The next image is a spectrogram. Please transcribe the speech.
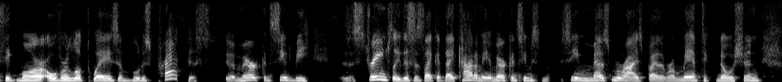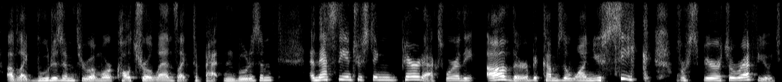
think more overlooked ways of Buddhist practice. Americans seem to be strangely this is like a dichotomy. Americans seem seem mesmerized by the romantic notion of like buddhism through a more cultural lens like tibetan buddhism. And that's the interesting paradox where the other becomes the one you seek for spiritual refuge.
